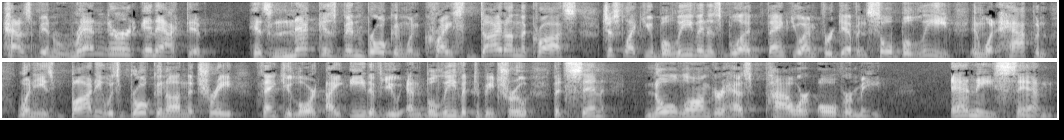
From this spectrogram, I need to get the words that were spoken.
has been rendered inactive. His neck has been broken when Christ died on the cross. Just like you believe in his blood, thank you, I'm forgiven. So believe in what happened when his body was broken on the tree. Thank you, Lord. I eat of you and believe it to be true that sin no longer has power over me. Any sin.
